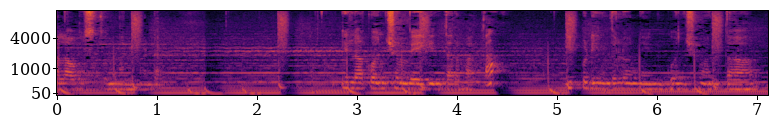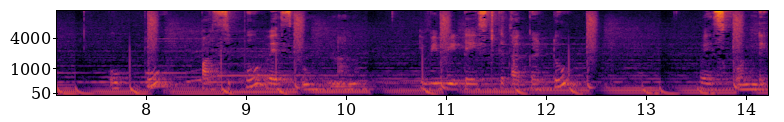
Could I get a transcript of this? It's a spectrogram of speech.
అలా వస్తుందన్నమాట. ఇలా కొంచెం వేగిన తర్వాత ఇప్పుడు ఇందులో నేను కొంచెం అంత ఉప్పు పసుపు వేసుకుంటున్నాను. ఇవి మీ టేస్ట్కి తగ్గట్టు వేసుకోండి.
